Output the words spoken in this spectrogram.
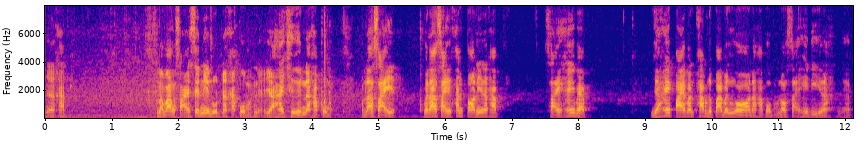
นี่ยนะครับ ระวังสายเส้นนี้หลุดนะครับ ผมเนี่ยอย่าให้ชื้นนะครับ ผมเวลาใส่เวลาใส่ขั้นตอนนี้นะครับ ใส่ให้แบบ อย่าให้ปลายมันพับหรือปลายมันงอนะครับ ผมเราใส่ให้ดีนะนะครับ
